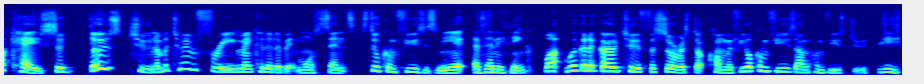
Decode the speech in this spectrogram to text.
okay, so those two, number two and three, make a little bit more sense. Still confuses me eh, as anything, but we're going to go to thesaurus.com. If you're confused, I'm confused too. You,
